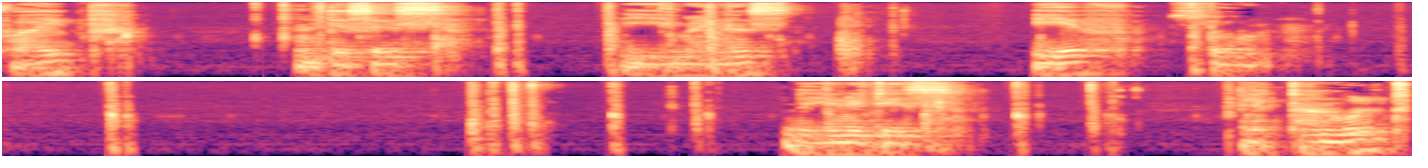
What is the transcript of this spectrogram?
5 and this is E minus EF so the unit is electron volt.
